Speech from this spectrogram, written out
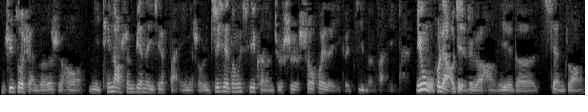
你去做选择的时候，你听到身边的一些反应的时候，这些东西可能就是社会的一个基本反应。因为我不了解这个行业的现状，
